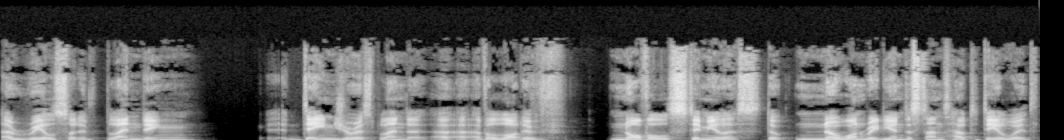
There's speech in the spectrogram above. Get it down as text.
a real sort of blending, dangerous blender uh, uh, of a lot of novel stimulus that no one really understands how to deal with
